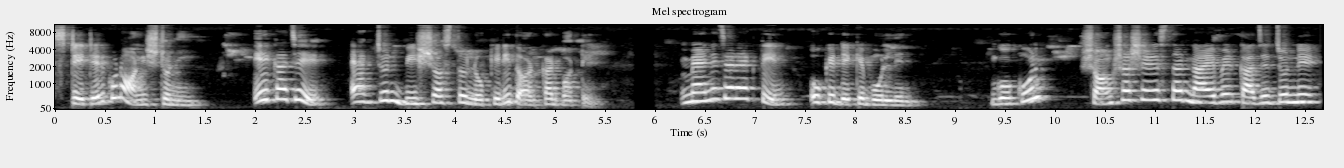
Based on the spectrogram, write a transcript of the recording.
স্টেটের কোনো অনিষ্ট নেই। এ কাজে একজন বিশ্বস্ত লোকেরই দরকার বটে। ম্যানেজার একদিন ওকে ডেকে বললেন, গোকুল, সংসার সেরেস্তার নায়েবের কাজের জন্যে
